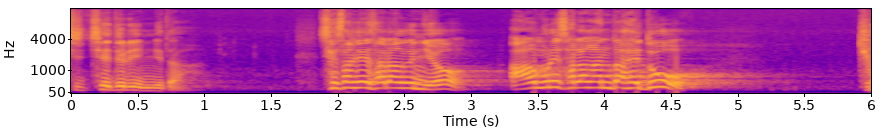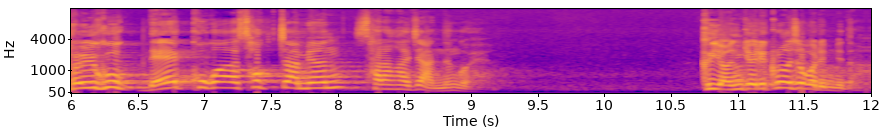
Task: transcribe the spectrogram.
지체들입니다. 세상의 사랑은요 아무리 사랑한다 해도 결국 내 코가 석자면 사랑하지 않는 거예요. 그 연결이 끊어져 버립니다.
